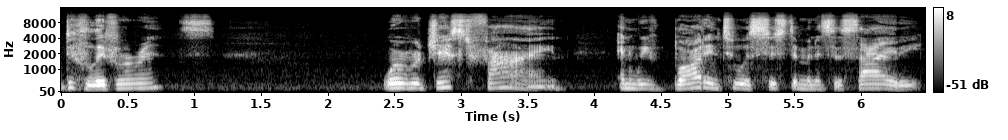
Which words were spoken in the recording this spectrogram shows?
deliverance, where we're just fine and we've bought into a system and a society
